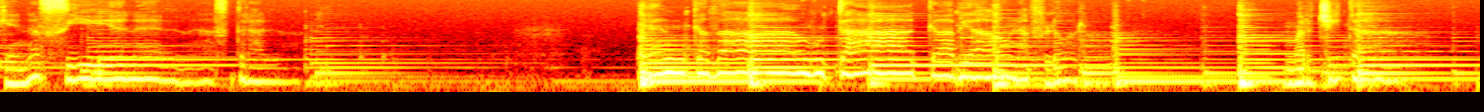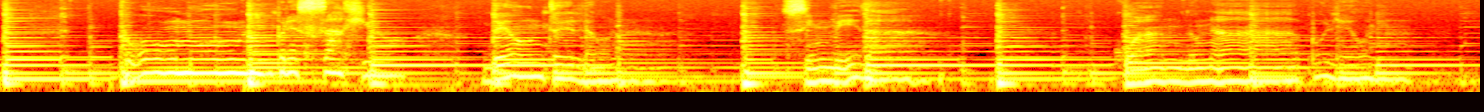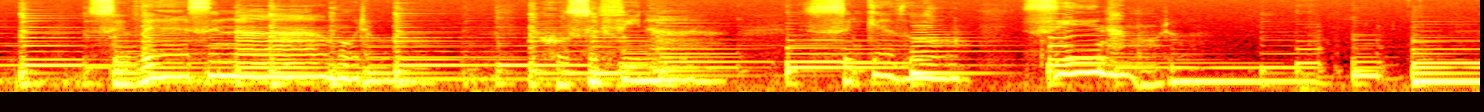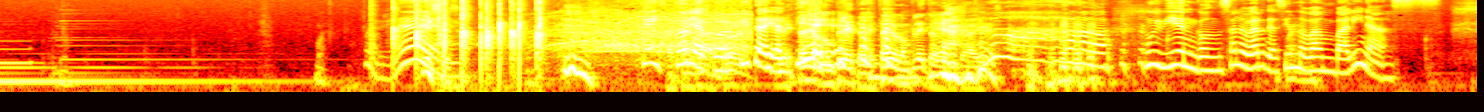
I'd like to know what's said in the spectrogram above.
Que nací en el astral. En cada butaca había una flor marchita, como un presagio de un telón sin vida. Y el al estadio pie. completo, el estadio completo. está ahí. Ah, muy bien, Gonzalo Verde haciendo bambalinas.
